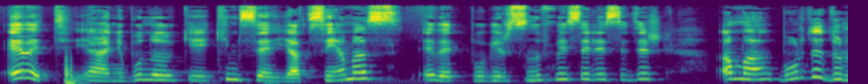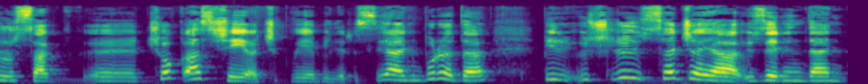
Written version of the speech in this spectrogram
Evet yani bunu kimse yatsıyamaz. Evet bu bir sınıf meselesidir. Ama burada durursak e, çok az şeyi açıklayabiliriz. Yani burada bir üçlü sac ayağı üzerinden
